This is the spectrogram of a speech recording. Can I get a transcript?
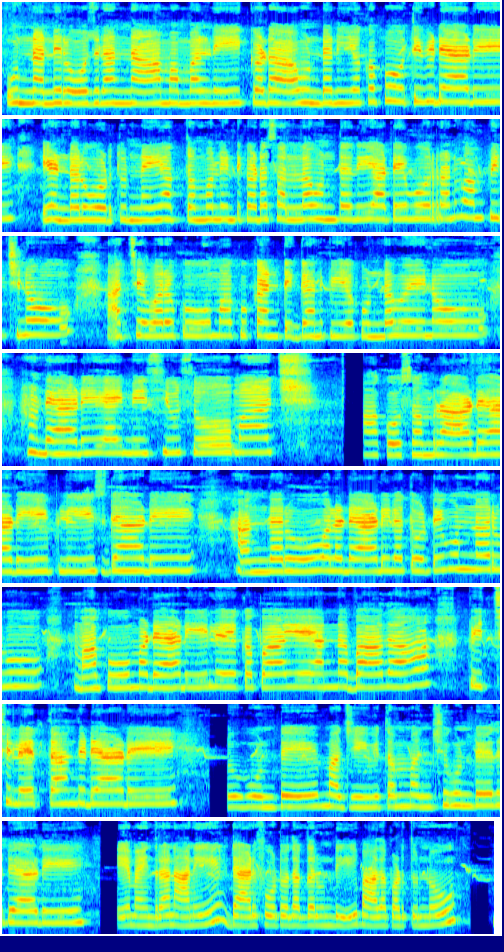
ఉన్నన్ని రోజులన్నా మమ్మల్ని ఇక్కడ ఉండనీయకపోతివి డాడీ. ఎండలు కొడుతున్నాయి అత్తమ్మల ఇంటికాడ చల్ల ఉంటది అటే ఊర్రని పంపించినావు. వచ్చే వరకు మాకు కంటికి కనిపించకుండా పోయినావు. డాడీ కోసం రా డాడీ. Please daddy. అందరూ వాళ్ళ డాడీలతోటి ఉన్నారు. మాకు మా డాడీ లేకపాయే అన్న బాధ పిచ్చిలేస్తాంది డాడీ. నువ్వు ఉంటే మా జీవితం మంచిగా ఉండేది డాడీ. ఏమైందిరా నాని? డాడీ ఫోటో దగ్గరుండి బాధపడుతున్నావు.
